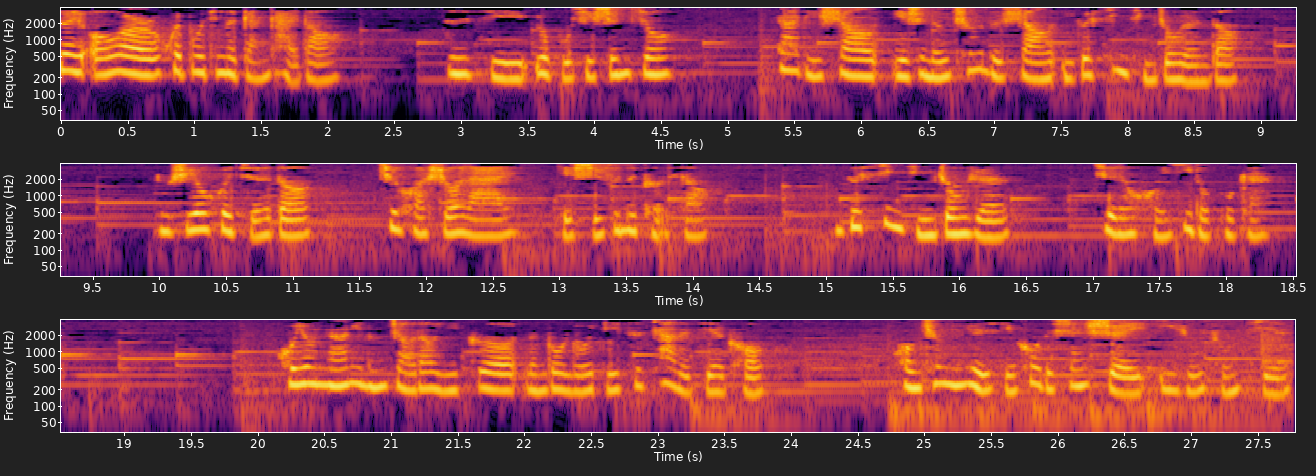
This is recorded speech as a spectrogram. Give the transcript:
所以偶尔会不禁的感慨到，自己若不去深究，大抵上也是能称得上一个性情中人的。有时又会觉得，这话说来也十分的可笑。一个性情中人，却连回忆都不敢。我又哪里能找到一个能够逻辑自洽的借口，谎称你远行后的山水一如从前？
